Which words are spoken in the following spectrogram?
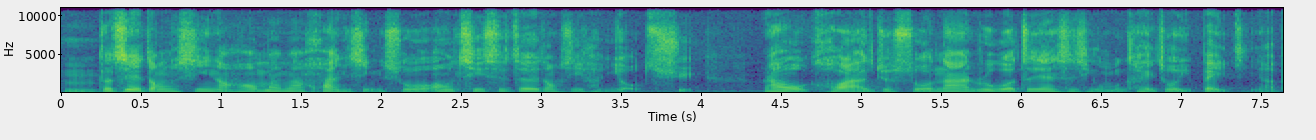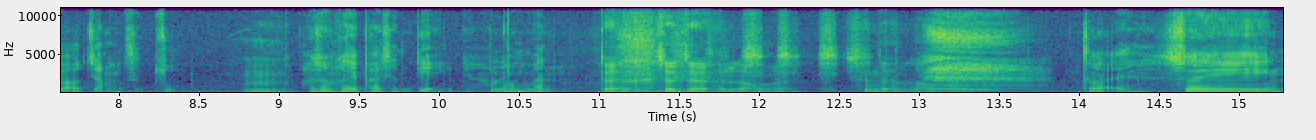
的这些东西，然后慢慢唤醒说，哦，其实这些东西很有趣。然后我后来就说，那如果这件事情我们可以做一辈子，你要不要这样子做？嗯，好像可以拍成电影，很浪漫。对，这真的很浪漫，真的很浪漫。对，所以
